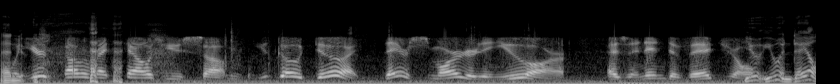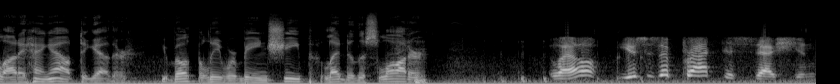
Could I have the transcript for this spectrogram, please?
And- when your government tells you something, you go do it. They're smarter than you are as an individual. You, you and Dale ought to hang out together. You both believe we're being sheep led to the slaughter. Well, this is a practice session.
